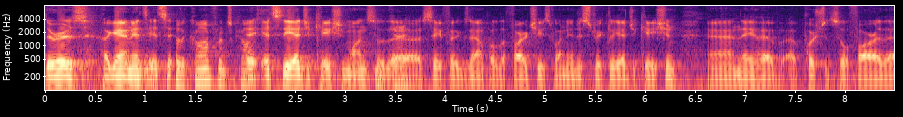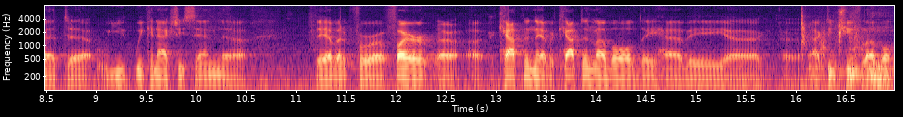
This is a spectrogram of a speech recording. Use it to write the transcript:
there is, again, it's, it's, for the conference costs? It's the education one, so the, Okay. say for example, the fire chief's one, it is strictly education, and they have uh, pushed it so far that uh, you, we can actually send, uh, they have for a fire, uh, a captain, they have a captain level, they have a uh, acting chief level,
